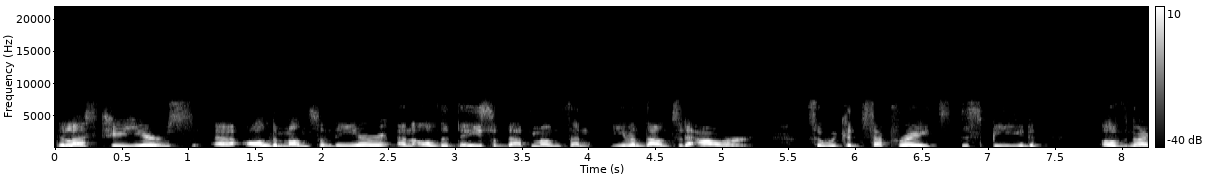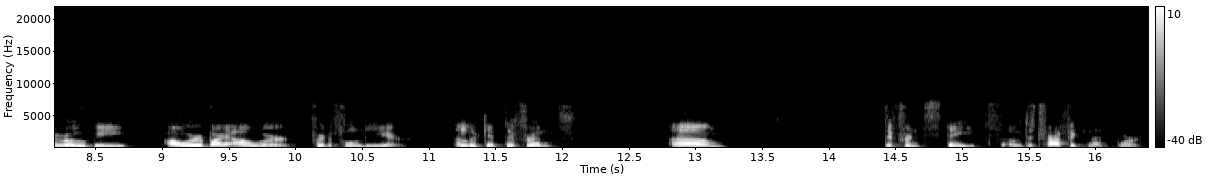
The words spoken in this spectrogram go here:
the last two years, uh, all the months of the year and all the days of that month, and even down to the hour. So we could separate the speed of Nairobi hour by hour for the full year and look at different um, different states of the traffic network.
